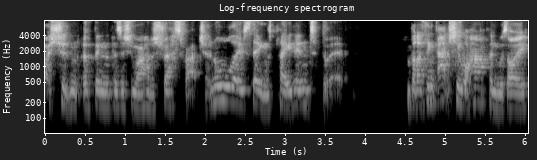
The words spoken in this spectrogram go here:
I shouldn't have been in the position where I had a stress fracture, and all those things played into it. But I think actually what happened was I,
